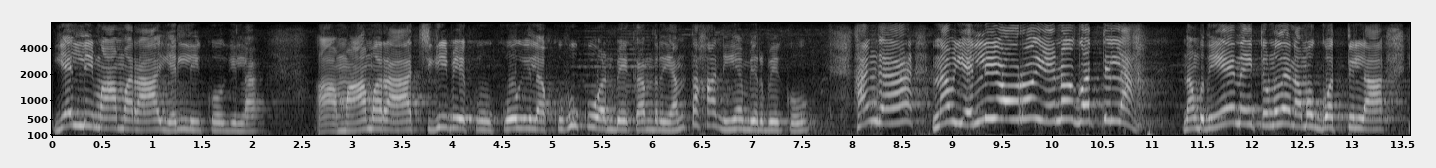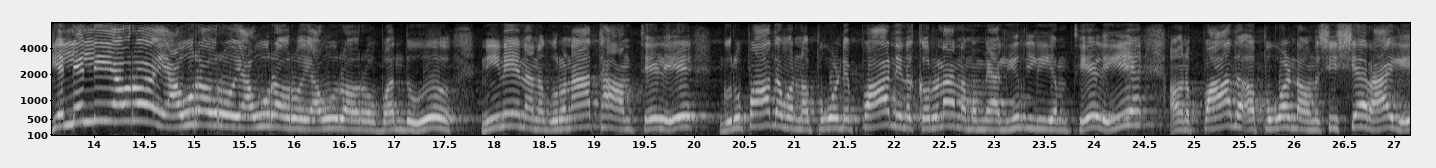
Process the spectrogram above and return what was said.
ಎಲ್ಲಿ ಮಾಮರ, ಎಲ್ಲಿ ಕೋಗಿಲ? ಆ ಮಾಮರ ಚಿಗಿಬೇಕು ಕೋಗಿಲ ಕುಹುಕು ಅನ್ಬೇಕಂದ್ರೆ ಎಂತಹ ನಿಯಮ ಇರಬೇಕು? ಹಂಗೆ ನಾವು ಎಲ್ಲಿಯವರು ಏನೋ ಗೊತ್ತಿಲ್ಲ. ನಮ್ದು ಏನೈತೆ ಅನ್ನೋದೇ ನಮಗೆ ಗೊತ್ತಿಲ್ಲ. ಎಲ್ಲೆಲ್ಲಿ ಅವರು, ಯಾವ್ರವರು ಯಾವ್ರವರು ಯಾವ್ರವರು ಬಂದು, ನೀನೇ ನನ್ನ ಗುರುನಾಥ ಅಂಥೇಳಿ ಗುರುಪಾದವನ್ನು ಅಪ್ಪಿಕೊಂಡೆಪ್ಪ ನಿನ್ನ ಕರುಣ ನಮ್ಮ ಮ್ಯಾಲೆ ಇರಲಿ ಅಂಥೇಳಿ ಅವನ ಪಾದ ಅಪ್ಪಿಕೊಂಡು ಅವನ ಶಿಷ್ಯರಾಗಿ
